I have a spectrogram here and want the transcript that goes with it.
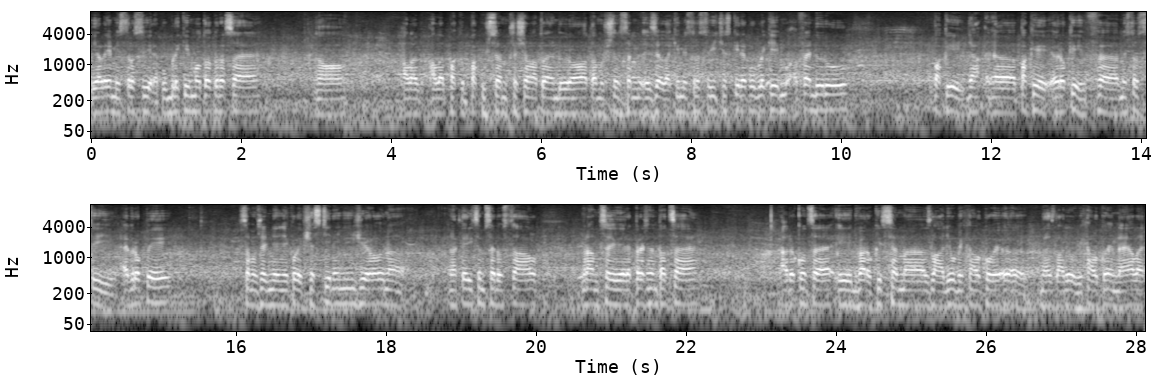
jel i mistrovství republiky v motokrose, no, ale, ale pak, pak už jsem přešel na to enduro a tam už jsem, jsem jezdil taky mistrovství České republiky v enduru, pak i, eh, pak i roky v mistrovství Evropy, samozřejmě několik šestinení, že jo, na, na který jsem se dostal v rámci reprezentace. A dokonce i dva roky jsem s Láďou Michalkovi, ne s Láďou Michalkovým, ne, ale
